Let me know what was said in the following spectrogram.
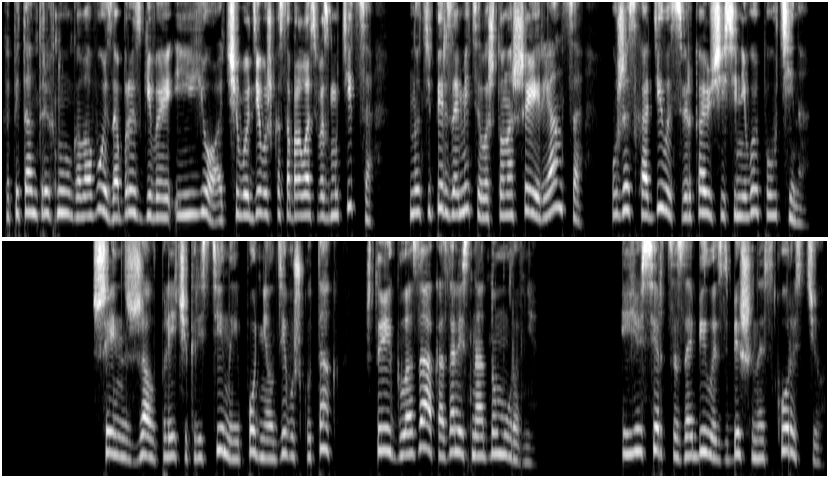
Капитан тряхнул головой, забрызгивая и ее, отчего девушка собралась возмутиться, но теперь заметила, что на шее Рианца уже сходилась сверкающей синевой паутина. Шейн сжал плечи Кристины и поднял девушку так, что их глаза оказались на одном уровне. Ее сердце забилось с бешеной скоростью,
